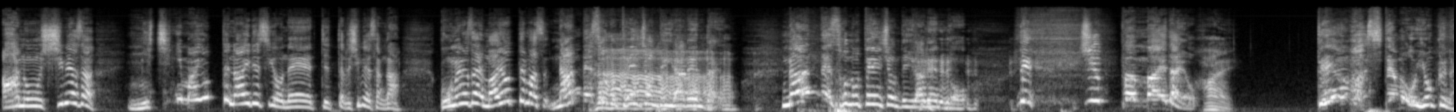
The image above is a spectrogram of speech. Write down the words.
あの渋谷さん道に迷ってないですよねって言ったら渋谷さんがごめんなさい迷ってます。なんでそのテンションでいられんだよ。なんでそのテンションでいられんの？で10分前だよ。はい。電話してもよくな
